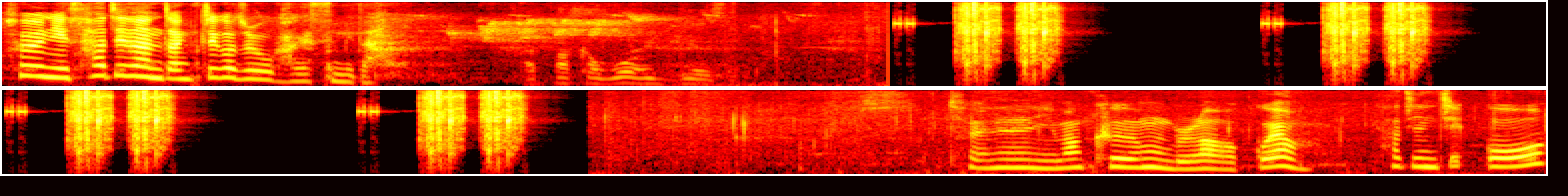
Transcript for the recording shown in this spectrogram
소윤이 사진 한 장 찍어주고 가겠습니다. 저희는 이만큼 올라왔고요. 사진 찍고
